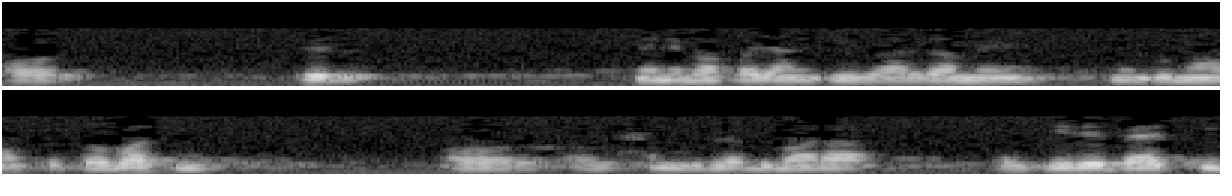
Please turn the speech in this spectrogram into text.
اور باپا جان کی وارگاہ میں اپنے گناہوں سے توبہ کی اور الحمد للہ دوبارہ تصویر بیت کی۔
